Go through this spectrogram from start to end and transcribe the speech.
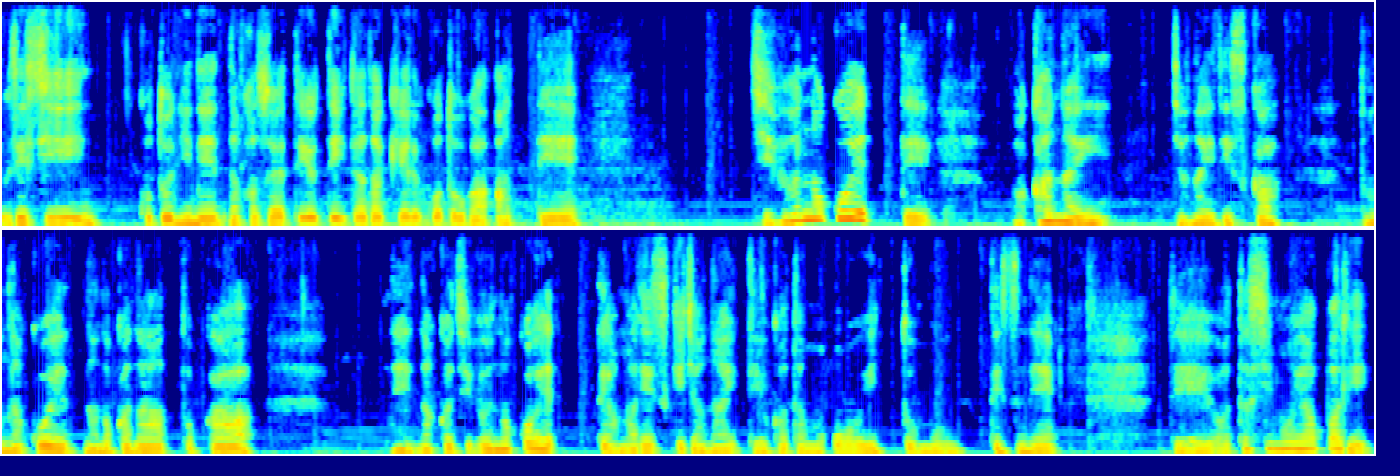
嬉しいことにね、なんかそうやって言っていただけることがあって、自分の声ってわかんないじゃないですか。どんな声なのかなとか、ね、なんか自分の声ってあんまり好きじゃないっていう方も多いと思うんですね。で、私もやっぱり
